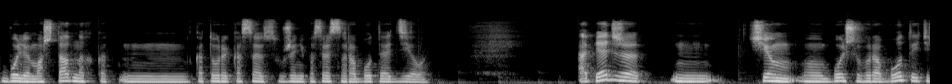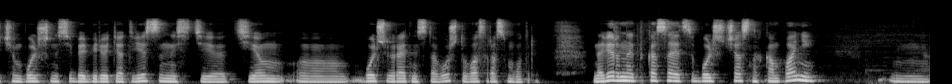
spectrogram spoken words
более масштабных, которые касаются уже непосредственно работы отдела. Опять же, чем э, больше вы работаете, чем больше на себя берете ответственности, тем э, больше вероятность того, что вас рассмотрят. Наверное, это касается больше частных компаний, ну,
